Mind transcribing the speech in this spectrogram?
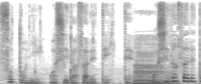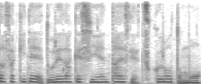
外に押し出されていって、うん。押し出された先でどれだけ支援体制作ろうとも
